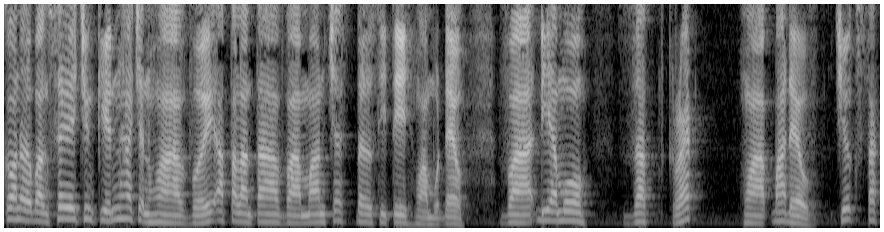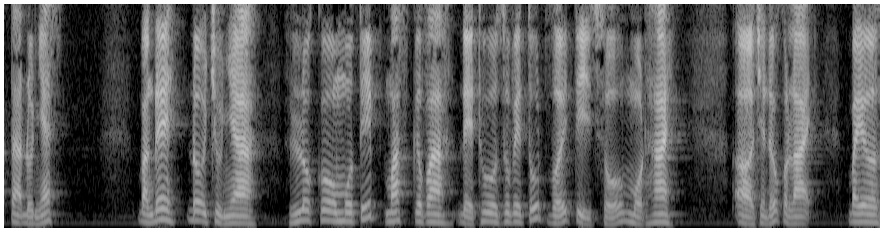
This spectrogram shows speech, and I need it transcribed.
Còn ở bảng C chứng kiến hai trận hòa với Atalanta và Manchester City hòa một đều và Dinamo Zagreb hòa ba đều trước Shakhtar Donetsk. Bảng D, đội chủ nhà Lokomotiv Moscow để thua Juventus với tỷ số 1-2. Ở trận đấu còn lại, Bayer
